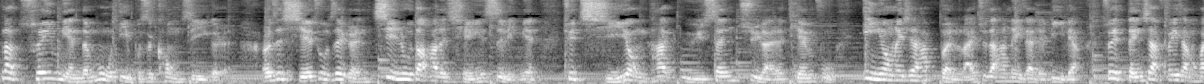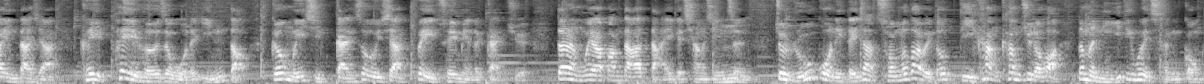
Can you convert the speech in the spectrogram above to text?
那催眠的目的不是控制一个人，而是协助这个人进入到他的潜意识里面，去启用他与生俱来的天赋，应用那些他本来就在他内在的力量。所以等一下非常欢迎大家可以配合着我的引导，跟我们一起感受一下被催眠的感觉。当然，我也要帮大家打一个强心针。就如果你等一下从头到尾都抵抗抗拒的话，那么你一定会成功，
